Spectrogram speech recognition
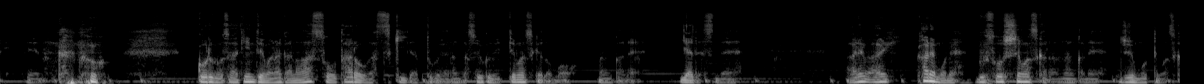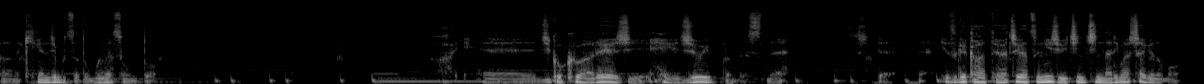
い。ね、なんかこう、ゴルゴ13といえばなんかあの、麻生太郎が好きだとかなんかそういうこと言ってますけども、なんかね、嫌ですね。あれ、あれ、彼もね、武装してますから、なんかね、銃持ってますからね、危険人物だと思います、本当。はい、えー、時刻は0時、えー、11分ですね。そして、ね、日付変わって8月21日になりましたけども、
